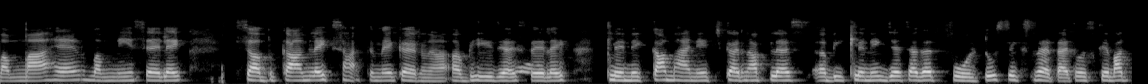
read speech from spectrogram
मम्मा है मम्मी से लाइक सब काम लाइक साथ में करना अभी जैसे लाइक क्लिनिक का मैनेज करना प्लस अभी क्लिनिक जैसे अगर फोर टू सिक्स रहता है तो उसके बाद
